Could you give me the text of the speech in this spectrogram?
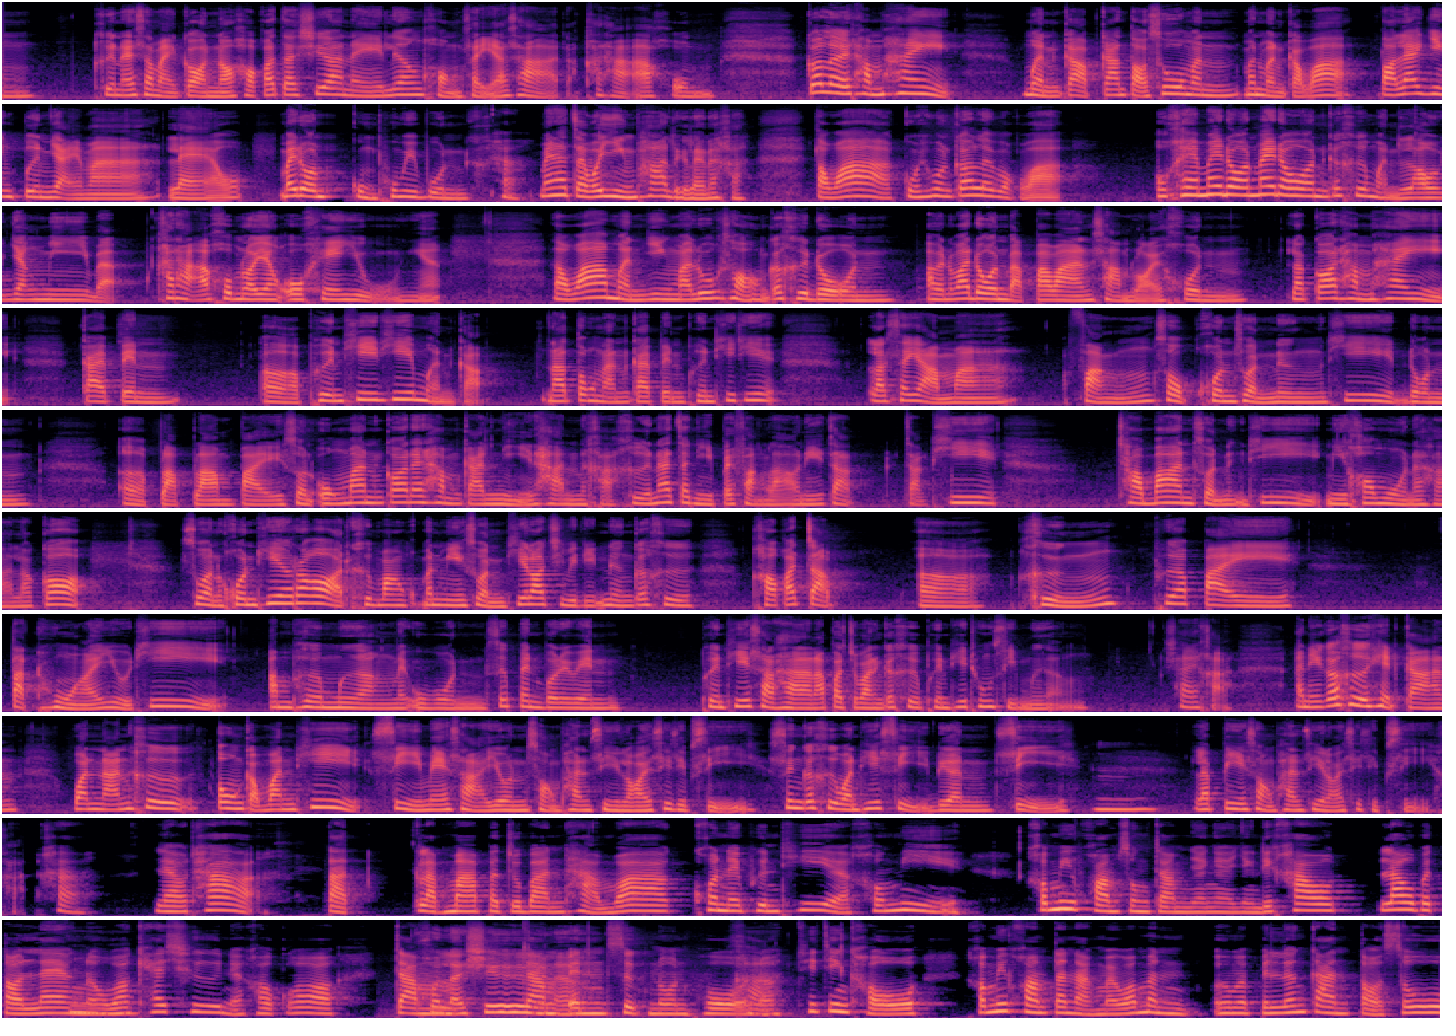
คือในสมัยก่อนเนาะเขาก็จะเชื่อในเรื่องของไสยศาสตร์คาถาอาคม ก็เลยทำให้เหมือนกับการต่อสู้มันมันเหมือนกับว่า ตอนแรกยิงปืนใหญ่มาแล้ว ไม่โดนกลุ่มผู้มีบุญค่ะไม่แน่ใจว่ายิงพลาดหรืออะไรนะคะ แต่ว่ากลุ่มผู้มีบุญก็เลยบอกว่า โอเคไม่โดนไม่โดนก็คือเหมือนเรายังมีแบบคาถาอาคมเรายังโอเคอยู่อย่างเงี้ยแต่ว่าเหมือนยิงมาลูกสองก็คือโดน เอาเป็นว่าโดนแบบประมาณ 300 คน แล้วก็ทำให้กลายเป็นเอ่อพื้นที่ที่เหมือนกับ ณตรงนั้นกลายเป็นพื้นที่ที่รัฐสยามมาฝังศพคนส่วนหนึ่งที่โดนปรับปรามไป ส่วนองค์มั่นก็ได้ทำการหนีทันค่ะ คือน่าจะหนีไปฝั่งลาวนี้จากจากที่ชาวบ้านส่วนหนึ่งที่มีข้อมูลนะคะ แล้วก็ส่วนคนที่รอดคือบางมันมีส่วนที่รอดชีวิตนิดนึงก็คือ เขาก็จับขึงเพื่อไปตัดหัวอยู่ที่อำเภอเมืองในอุบล ซึ่งเป็นบริเวณ พื้นที่สาธารณะปัจจุบันก็คือพื้นที่ทุ่งสีเมือง ใช่ค่ะ อันนี้ก็คือเหตุการณ์วันนั้นคือตรงกับวันที่ 4 เมษายน 2444 ซึ่งก็คือวันที่ 4 เดือน 4 และปี 2444 ค่ะ ค่ะ แล้วถ้าตัดกลับมาปัจจุบันถามว่าคนในพื้นที่อะเขามีเขามีความทรงจำยังไง อย่างที่เข้าเล่าไปตอนแรกเนอะว่าแค่ชื่อเนี่ยเขาก็จำคนละชื่อจำเป็นแล้วศึกโนนโพค่ะเนอะที่จริงเขา เขามีความตระหนักไหมว่ามันเออมันเป็นเรื่องการต่อสู้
